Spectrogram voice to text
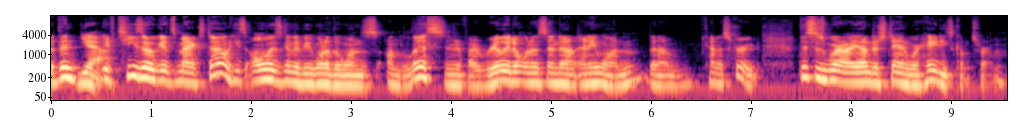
But then, Yeah. if Tizo gets maxed out, he's always going to be one of the ones on the list. And if I really don't want to send out anyone, then I'm kind of screwed. This is where I understand where Hades comes from,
